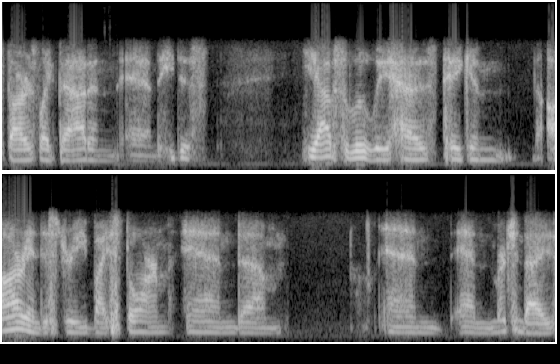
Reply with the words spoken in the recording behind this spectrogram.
stars like that, and and he just he absolutely has taken our industry by storm, and um, and and merchandise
